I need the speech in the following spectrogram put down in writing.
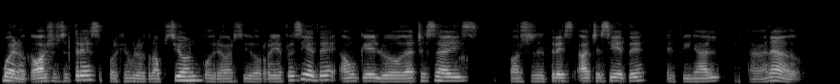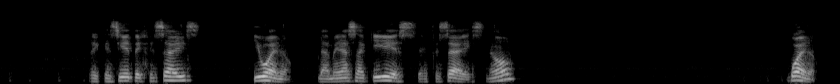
Bueno, caballo C3, por ejemplo, otra opción podría haber sido rey F7, aunque luego de H6, caballo C3, H7, el final está ganado. Rey G7, G6, y bueno, la amenaza aquí es F6, ¿no? Bueno,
